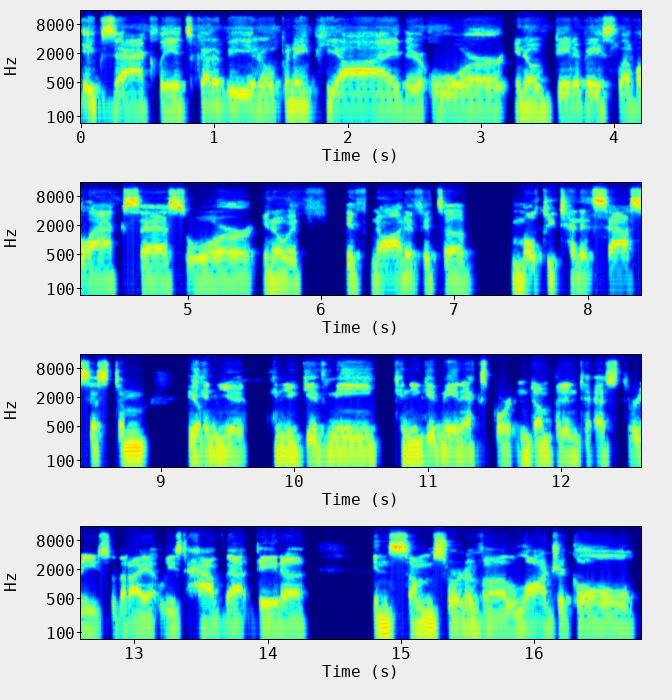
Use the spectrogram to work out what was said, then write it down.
Exactly. It's got to be an open api there or you know database level access or you know if if not if it's a multi-tenant saas system yep. can you can you give me can you give me an export and dump it into s3 so that i at least have that data in some sort of a logical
